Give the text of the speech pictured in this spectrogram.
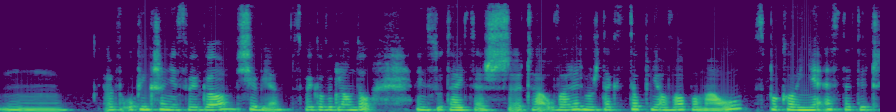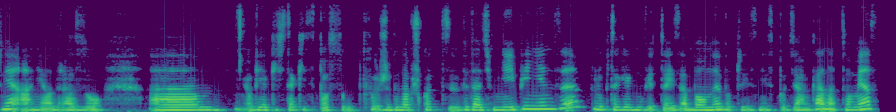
mm, w upiększenie swojego siebie, swojego wyglądu, więc tutaj też trzeba uważać, może tak stopniowo, pomału, spokojnie, estetycznie, a nie od razu w jakiś taki sposób, żeby na przykład wydać mniej pieniędzy lub tak jak mówię tutaj za bony, bo tu jest niespodzianka, natomiast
